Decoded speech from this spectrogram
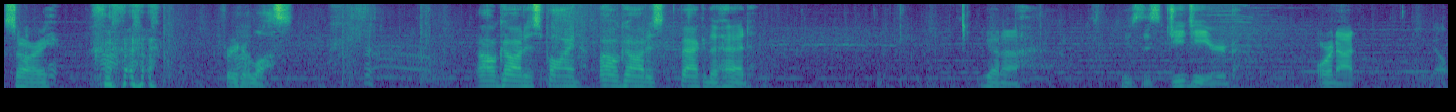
Sorry. For your loss. Oh god, his spine. Oh god, his back of the head. You gotta use this GG herb. Or not. There you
